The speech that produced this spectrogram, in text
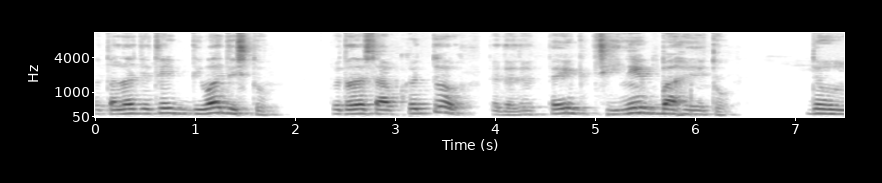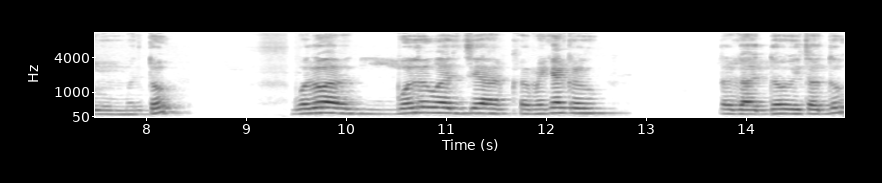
तर त्याला तिथे एक दिवा दिसतो तो त्याला साफ करतो तर त्याच्यात एक जिनी बाहेर येतो. जो म्हणतो बोलवा बोलवा ज्या मी काय करू? तर गाढव विचारतो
